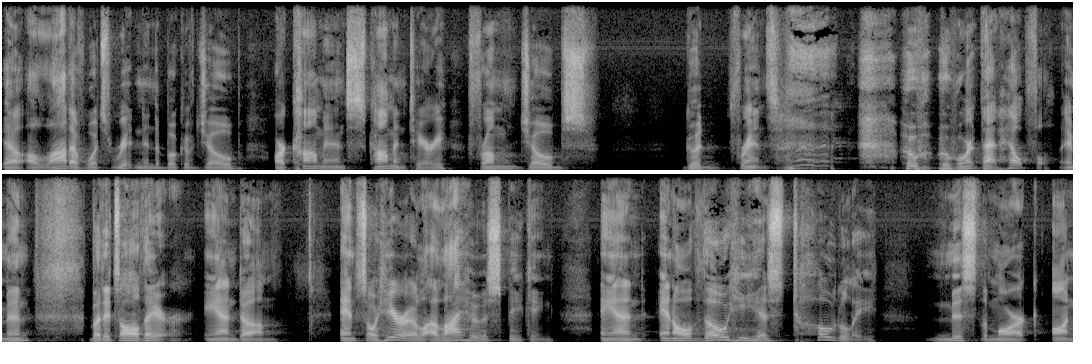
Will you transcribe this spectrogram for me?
you know, a lot of what's written in the book of Job are comments, commentary from Job's good friends who, who weren't that helpful. Amen? But it's all there. And, um, and so here Elihu is speaking. And, and although he has totally missed the mark on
